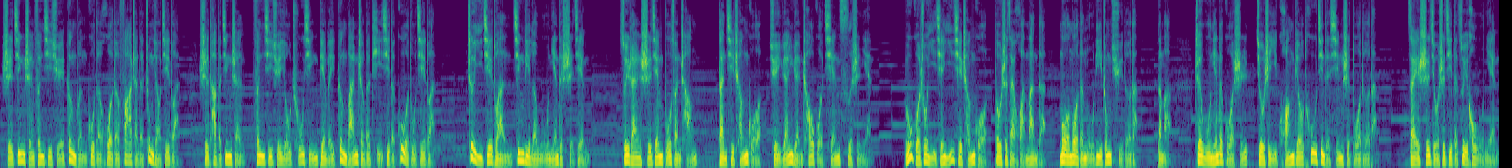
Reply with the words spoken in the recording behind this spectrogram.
使精神分析学更稳固地获得发展的重要阶段，是他的精神分析学由雏形变为更完整的体系的过渡阶段。这一阶段经历了五年的时间，虽然时间不算长，但其成果却远远超过前四十年。如果说以前一切成果都是在缓慢的、默默的努力中取得的，那么这五年的果实就是以狂飙突进的形式夺得的。在十九世纪的最后五年，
